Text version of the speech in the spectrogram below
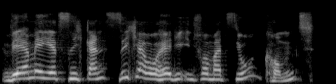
wäre mir jetzt nicht ganz sicher, woher die Information kommt,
